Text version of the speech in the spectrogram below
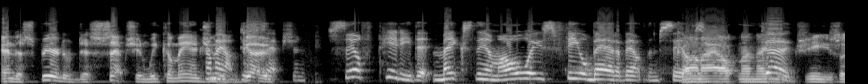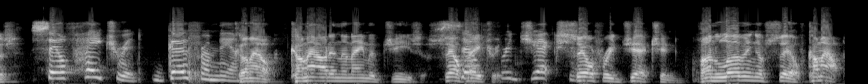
And the spirit of deception, we command Come you out, to go. deception. Self pity that makes them always feel bad about themselves. Come out in the name Go. of Jesus. Self hatred. Go from them. Come out. Come out in the name of Jesus. Self hatred. rejection. Self rejection. Unloving of self. Come out.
